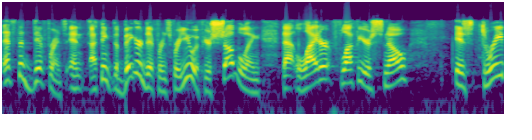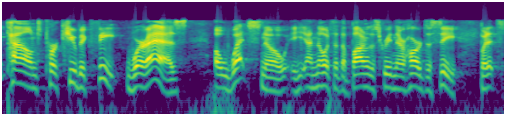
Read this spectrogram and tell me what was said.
that's the difference. And I think the bigger difference for you if you're shoveling that lighter, fluffier snow, is three pounds per cubic feet, whereas a wet snow, I know it's at the bottom of the screen, they're hard to see, but it's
